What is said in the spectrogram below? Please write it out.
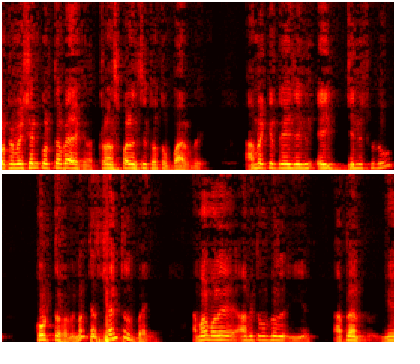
অটোমেশন করতে হবে ট্রান্সপারেন্সি তত বাড়বে। আমরা কিন্তু এই এই জিনিসগুলো করতে হবে নট জাস্ট সেন্ট্রাল ব্যাংক আমার মনে আমি তো বলব ইয়ে, আপনার ইয়ে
